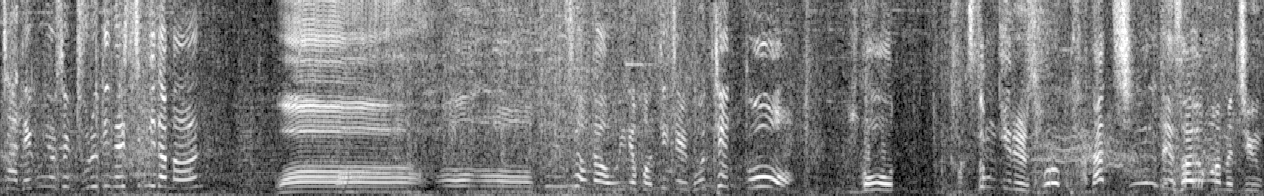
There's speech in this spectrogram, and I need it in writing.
자 내공연소를 두르긴 했습니다만 와. 어, 훈서가 오히려 버티질 못했고 이거 각성기를 서로 받아치는데 사용하면 지금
